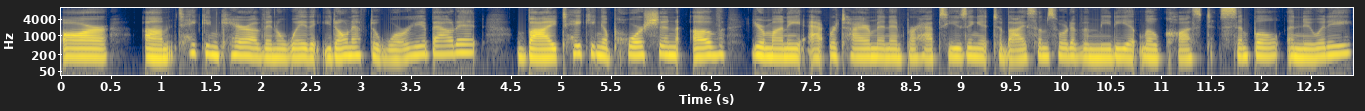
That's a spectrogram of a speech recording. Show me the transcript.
are um, taken care of in a way that you don't have to worry about it by taking a portion of your money at retirement and perhaps using it to buy some sort of immediate low cost simple annuity.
